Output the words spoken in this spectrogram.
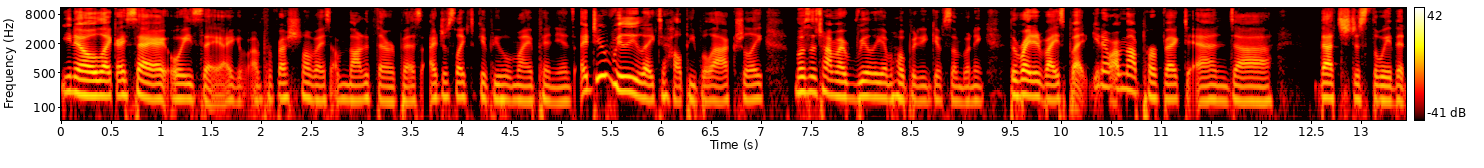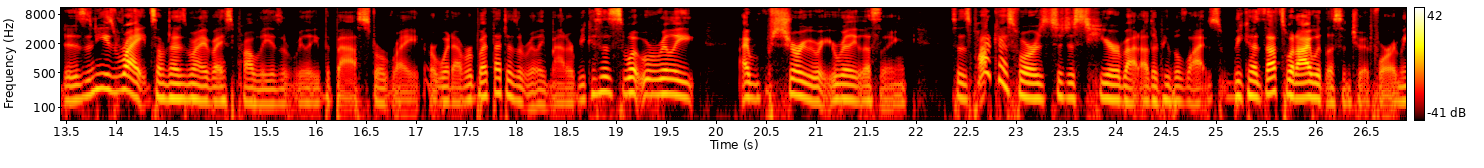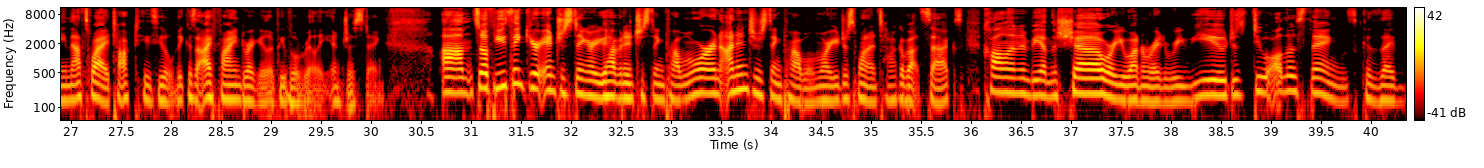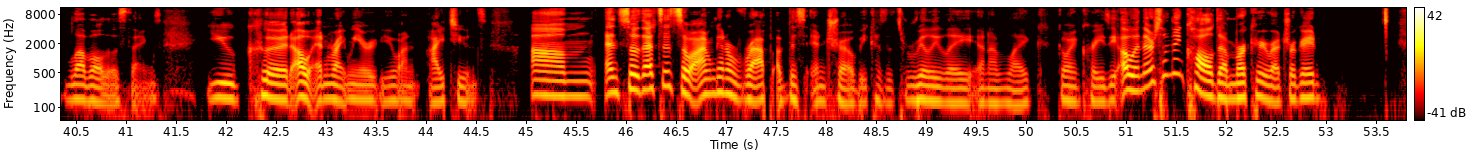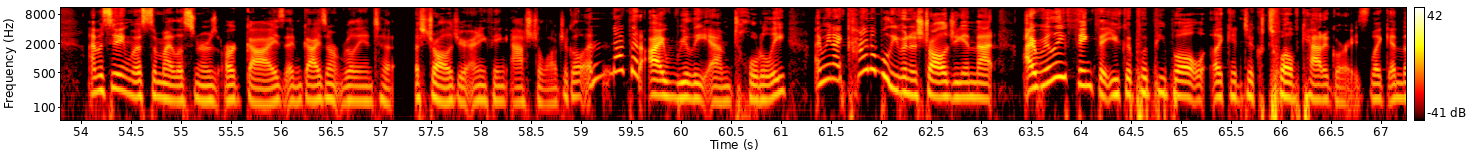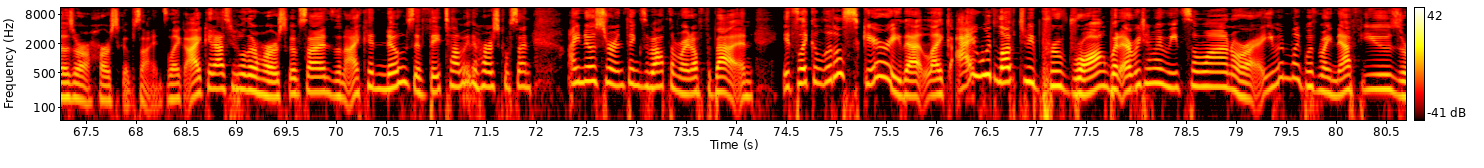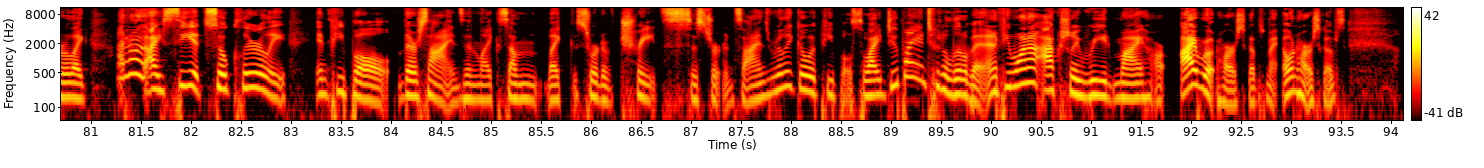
you know, like I say, I always say, I give unprofessional advice. I'm not a therapist. I just like to give people my opinions. I do really like to help people, actually. Most of the time, I really am hoping to give somebody the right advice, but, you know, I'm not perfect. And, uh, that's just the way that it is. And he's right. Sometimes my advice probably isn't really the best or right or whatever, but that doesn't really matter because it's what we're really, I'm sure you're, you're really listening to this podcast for is to just hear about other people's lives because that's what I would listen to it for. I mean, that's why I talk to these people because I find regular people really interesting. Um, so if you think you're interesting or you have an interesting problem or an uninteresting problem or you just want to talk about sex, call in and be on the show or you want to write a review, just do all those things because I love all those things. You could, oh, and write me a review on iTunes. Um, and so that's it. So I'm gonna wrap up this intro because it's really late and I'm like going crazy. Oh, and there's something called uh, Mercury retrograde. I'm assuming most of my listeners are guys, and guys aren't really into astrology or anything astrological. And not that I really am totally. I mean, I kind of believe in astrology in that I really think that you could put people like into 12 categories. Like, and those are horoscope signs. Like, I could ask people their horoscope signs and I could know if they tell me their horoscope sign, I know certain things about them right off the bat. And it's like a little scary that, like, I would love to be proved wrong, but every time I meet someone or even like with my nephews or like, I don't know, I see it so clearly in people their signs and like some like sort of traits to certain signs really go with people. So i do buy into it a little bit. And if you want to actually read my i wrote horoscopes my own horoscopes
